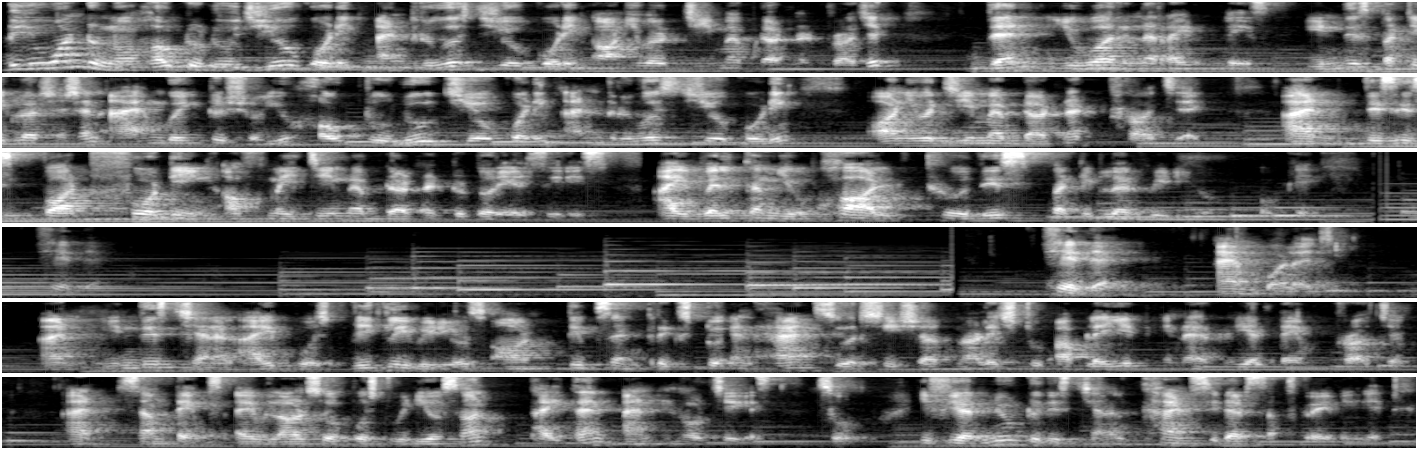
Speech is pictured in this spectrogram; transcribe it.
Do you want to know how to do geocoding and reverse geocoding on your gmap.net project? Then you are in the right place. In this particular session, I am going to show you how to do geocoding and reverse geocoding on your gmap.net project. And this is part 14 of my gmap.net tutorial series. I welcome you all to this particular video. Okay. Hey there. Hey there, I am Balaji and in this channel I post weekly videos on tips and tricks to enhance your C Sharp knowledge to apply it in a real-time project and sometimes I will also post videos on Python and Node.js. So if you are new to this channel, consider subscribing it.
